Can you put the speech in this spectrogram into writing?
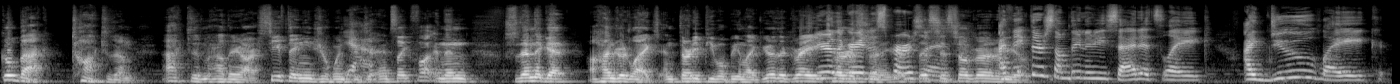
go back, talk to them, act to them how they are, see if they need your winter. Yeah. j-" And it's like fuck. And then so then they get hundred likes and thirty people being like, "You're the great. You're the person. greatest person. This is so good I you." think there's something to be said. It's like I do like,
